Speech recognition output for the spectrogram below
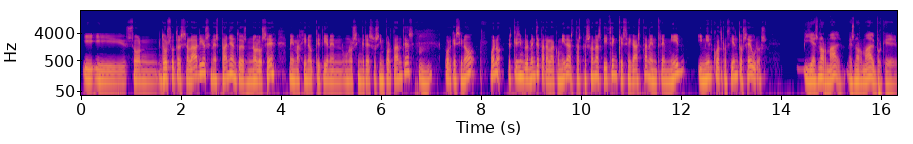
y, y son dos o tres salarios en España, entonces no lo sé, me imagino que tienen unos ingresos importantes, porque si no, bueno, es que simplemente para la comida estas personas dicen que se gastan entre 1.000 y 1.400 euros. Y es normal, es normal, porque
